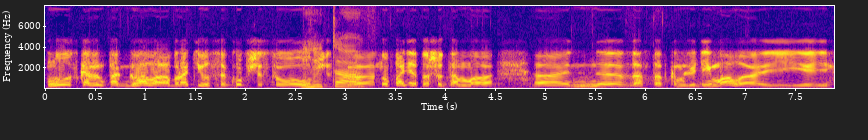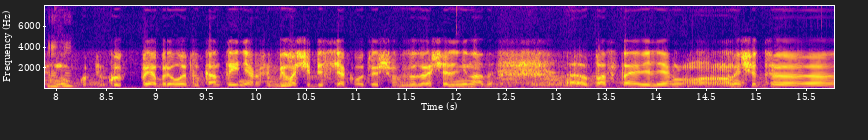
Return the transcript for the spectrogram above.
Ну, скажем так, глава обратился к обществу. Общество, да. ну, понятно, что там э, э, с достатком людей мало, и угу. ну, купил, приобрел этот контейнер. Вообще без всякого, то есть, возвращали, не надо. Э, поставили. Значит, э,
